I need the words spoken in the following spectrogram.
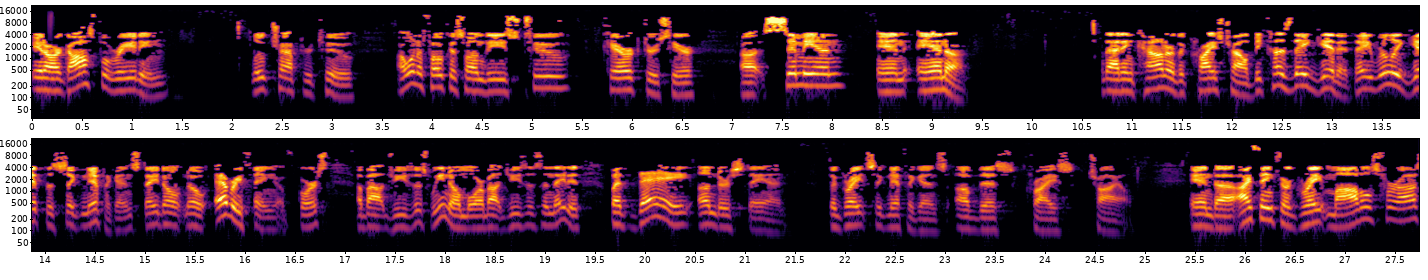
in our gospel reading, Luke chapter 2, I want to focus on these two characters here uh, Simeon and Anna that encounter the Christ child because they get it. They really get the significance. They don't know everything, of course, about Jesus. We know more about Jesus than they did, but they understand the great significance of this Christ child. And uh, I think they're great models for us,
